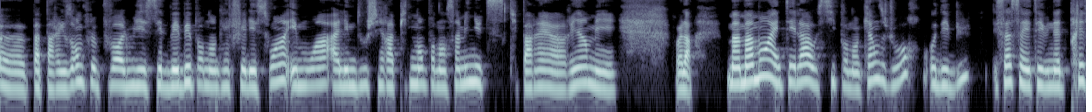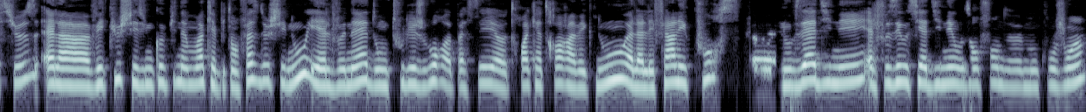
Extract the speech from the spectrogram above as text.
euh, bah, par exemple, pouvoir lui laisser le bébé pendant qu'elle fait les soins et moi aller me doucher rapidement pendant 5 minutes, ce qui paraît euh, rien, mais voilà. Ma maman a été là aussi pendant 15 jours au début. Et ça, ça a été une aide précieuse. Elle a vécu chez une copine à moi qui habite en face de chez nous et elle venait donc tous les jours passer 3-4 heures avec nous. Elle allait faire les courses, elle nous faisait à dîner. Elle faisait aussi à dîner aux enfants de mon conjoint.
